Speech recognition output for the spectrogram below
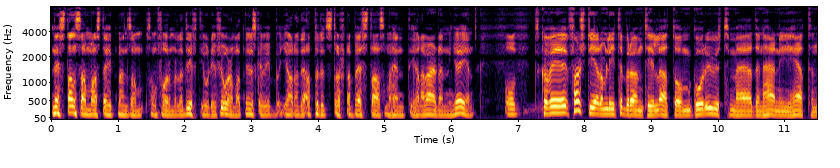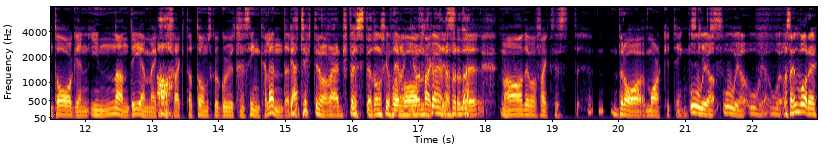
nästan samma statement som, som Formula Drift gjorde i fjol om att nu ska vi göra det absolut största bästa som har hänt i hela världen grejen. Och Ska vi först ge dem lite beröm till att de går ut med den här nyheten dagen innan DMX har Ah. sagt att de ska gå ut med sin kalender. jag tyckte det var världsbästa. De ska få det en guldstjärna för det där. eh, ja det var faktiskt eh, bra marketing. Oh ja, skills. oh ja, oh ja, oh ja. Och sen var det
